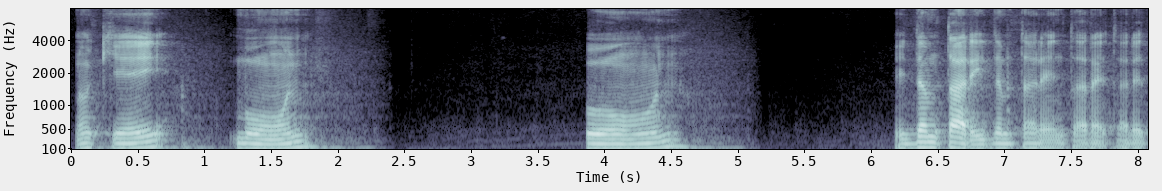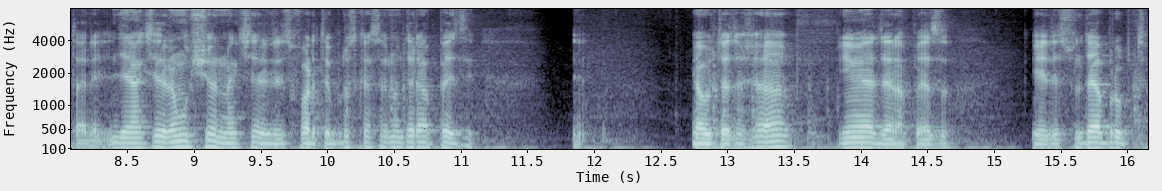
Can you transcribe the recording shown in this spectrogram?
Ok. Bun. Bun. Îi dăm tare, îi dăm tare, tare, tare, tare. Gen accelerăm ușor, nu accelerez foarte brusc ca să nu derapeze. Ia uitați așa, imediat derapează. E destul de abrupt.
